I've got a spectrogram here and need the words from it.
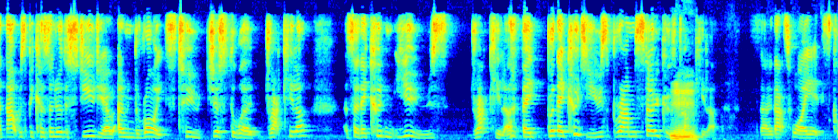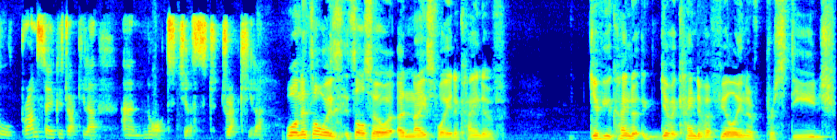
and that was because another studio owned the rights to just the word Dracula so they couldn't use Dracula. They but they could use Bram Stoker's mm. Dracula. So that's why it's called Bram Stoker's Dracula and not just Dracula. Well, and it's always it's also a nice way to kind of give you kind of give it kind of a feeling of prestige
